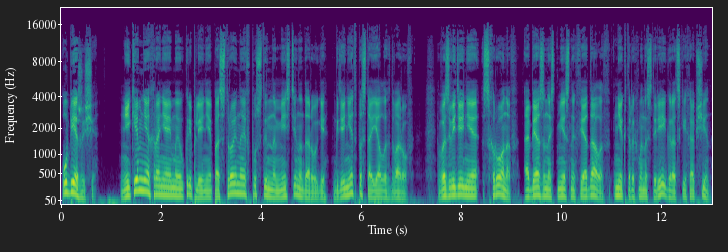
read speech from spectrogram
Убежище. Никем не охраняемое укрепление, построенное в пустынном месте на дороге, где нет постоялых дворов. Возведение схронов – обязанность местных феодалов, некоторых монастырей и городских общин.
